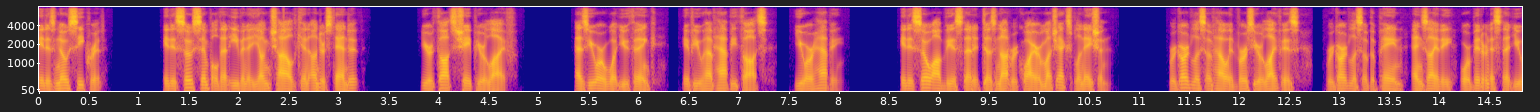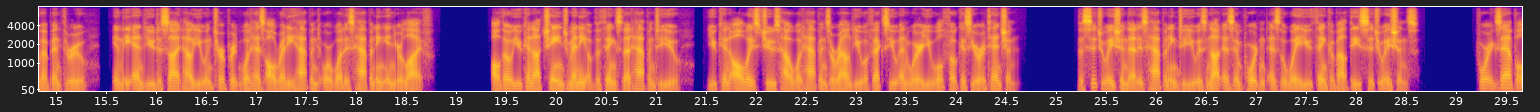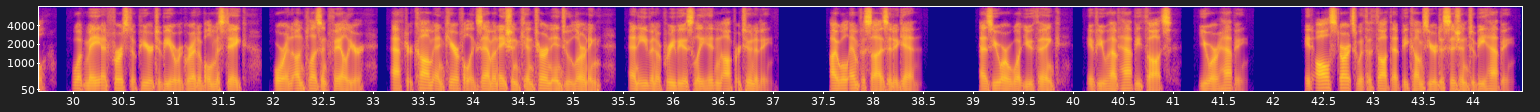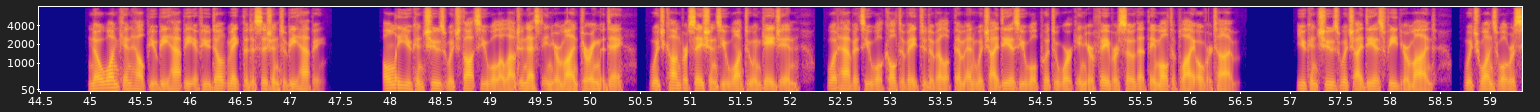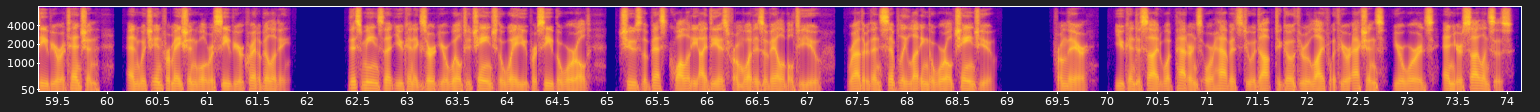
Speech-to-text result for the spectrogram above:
It is no secret. It is so simple that even a young child can understand it. Your thoughts shape your life. As you are what you think, if you have happy thoughts, you are happy. It is so obvious that it does not require much explanation. Regardless of how adverse your life is, regardless of the pain, anxiety, or bitterness that you have been through, in the end you decide how you interpret what has already happened or what is happening in your life. Although you cannot change many of the things that happen to you, you can always choose how what happens around you affects you and where you will focus your attention the situation that is happening to you is not as important as the way you think about these situations. For example, what may at first appear to be a regrettable mistake, or an unpleasant failure, after calm and careful examination can turn into learning, and even a previously hidden opportunity. I will emphasize it again. As you are what you think, if you have happy thoughts, you are happy. It all starts with a thought that becomes your decision to be happy. No one can help you be happy if you don't make the decision to be happy. Only you can choose which thoughts you will allow to nest in your mind during the day, which conversations you want to engage in, what habits you will cultivate to develop them and which ideas you will put to work in your favor so that they multiply over time. You can choose which ideas feed your mind, which ones will receive your attention, and which information will receive your credibility. This means that you can exert your will to change the way you perceive the world, choose the best quality ideas from what is available to you, rather than simply letting the world change you. From there, you can decide what patterns or habits to adopt to go through life with your actions, your words, and your silences.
